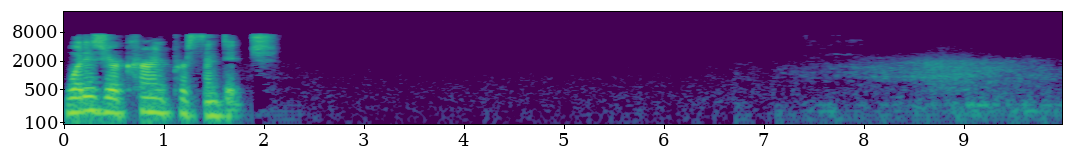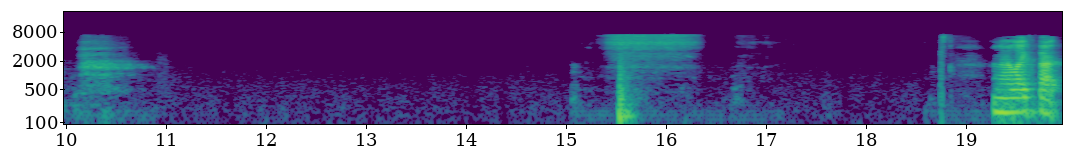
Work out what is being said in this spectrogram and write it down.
What is your current percentage? And I like that.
